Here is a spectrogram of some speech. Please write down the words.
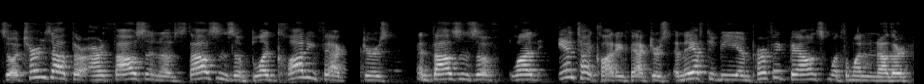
So it turns out there are thousands of thousands of blood clotting factors and thousands of blood anti-clotting factors, and they have to be in perfect balance with one another.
